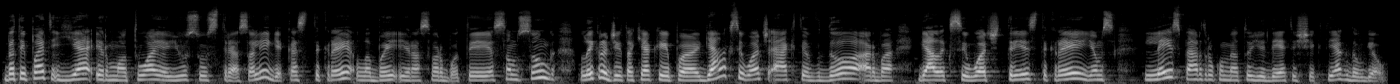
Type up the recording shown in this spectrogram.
bet taip pat jie ir matuoja jūsų streso lygį, kas tikrai labai yra svarbu. Tai Samsung laikrodžiai tokie kaip Galaxy Watch Active 2 arba Galaxy Watch 3 tikrai jums leis pertraukų metu judėti šiek tiek daugiau.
